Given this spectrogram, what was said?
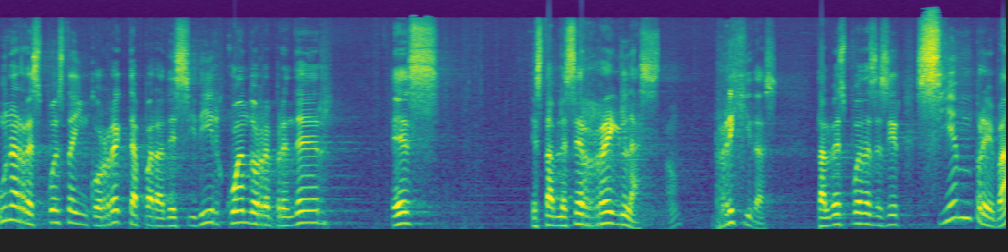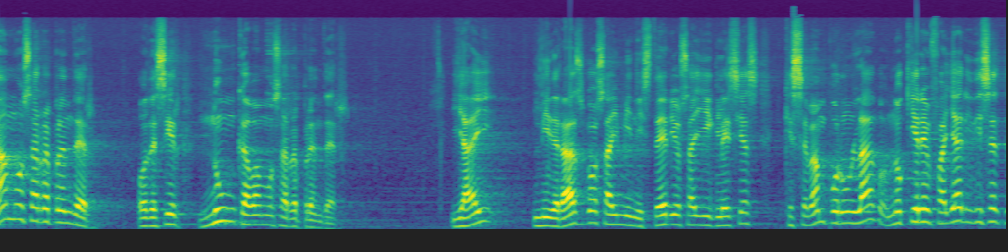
Una respuesta incorrecta para decidir cuándo reprender es establecer reglas rígidas. Tal vez puedas decir, siempre vamos a reprender, o decir, nunca vamos a reprender. Y hay liderazgos, hay ministerios, hay iglesias que se van por un lado, no quieren fallar y dicen,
